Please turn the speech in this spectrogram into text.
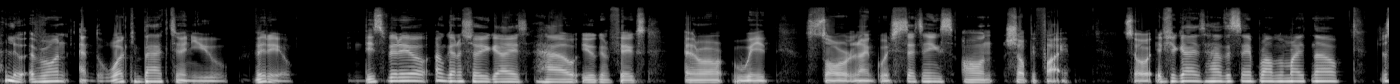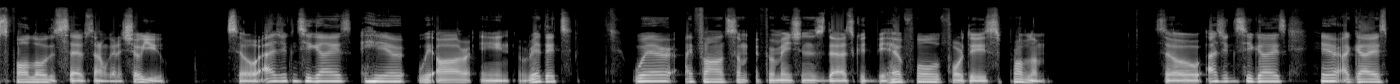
Hello everyone and welcome back to a new video. In this video, I'm gonna show you guys how you can fix error with store language settings on Shopify. So if you guys have the same problem right now, just follow the steps that I'm gonna show you. So as you can see guys, here we are in Reddit where I found some informations that could be helpful for this problem. So as you can see guys, here a guys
